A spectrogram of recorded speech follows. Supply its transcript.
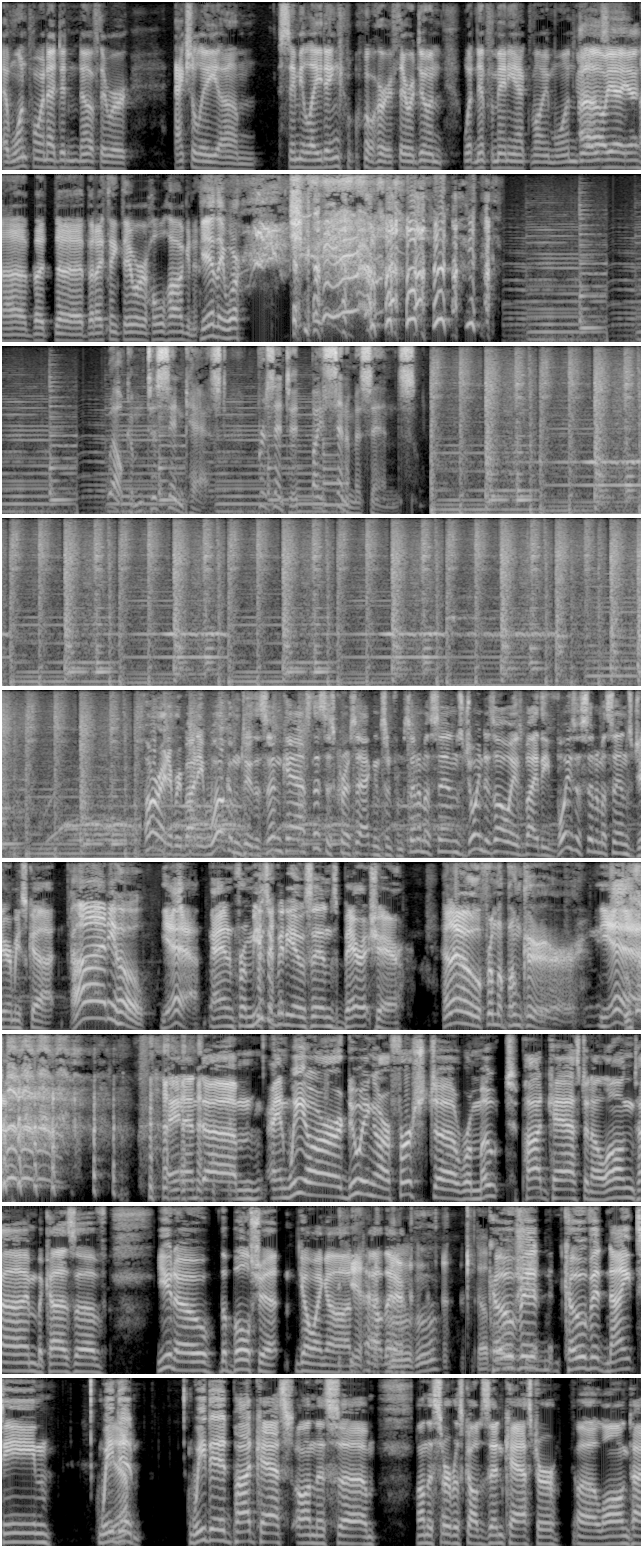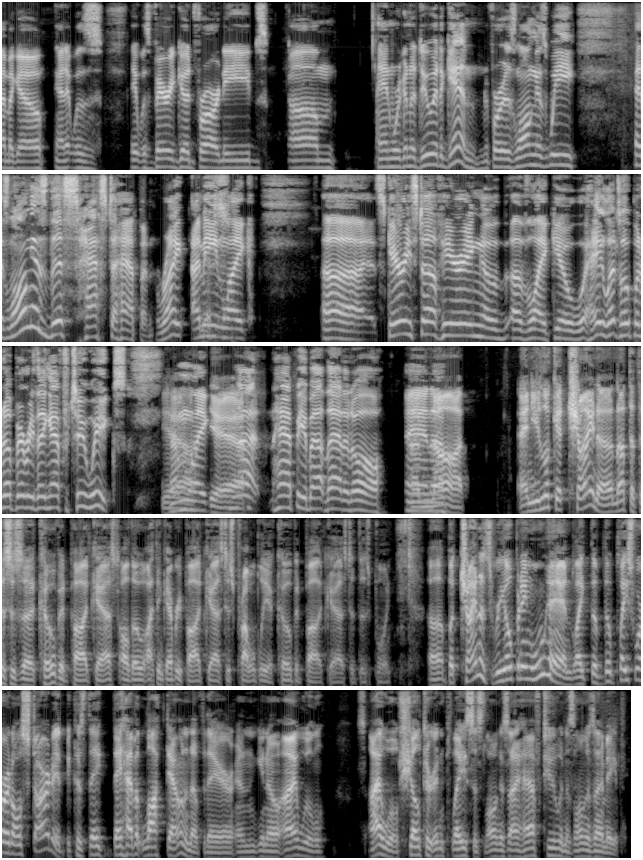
at one point I didn't know if they were actually um, simulating or if they were doing what Nymphomaniac Volume One does. Oh yeah, yeah. Uh, but uh, but I think they were whole hogging it. Yeah, they were. Welcome to Sincast, presented by CinemaSins. All right, everybody, welcome to the Sincast. This is Chris Atkinson from Cinema Sins, joined as always by the voice of Cinema Sins, Jeremy Scott. Hi, howdy ho. Yeah, and from Music Video Sins, Barrett Share. Hello from a bunker. Yeah. and um, and we are doing our first uh, remote podcast in a long time because of you know the bullshit going on Yeah. out there. Mhm. The. COVID, COVID nineteen. We Yep. did, we did podcasts on this um, on this service called Zencastr uh, a long time ago, and it was it was very good for our needs. Um, and we're going to do it again for as long as we, as long as this has to happen, right? I mean, like. Uh, scary stuff hearing of, of like, you know, hey, let's open up everything after two weeks. Yeah. I'm like, yeah. not happy about that at all. I'm And uh, not. And you look at China, not that this is a COVID podcast, although I think every podcast is probably a COVID podcast at this point. Uh, but China's reopening Wuhan, like the, the place where it all started, because they, they have it locked down enough there. And, you know, I will I will shelter in place as long as I have to and as long as I'm able.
